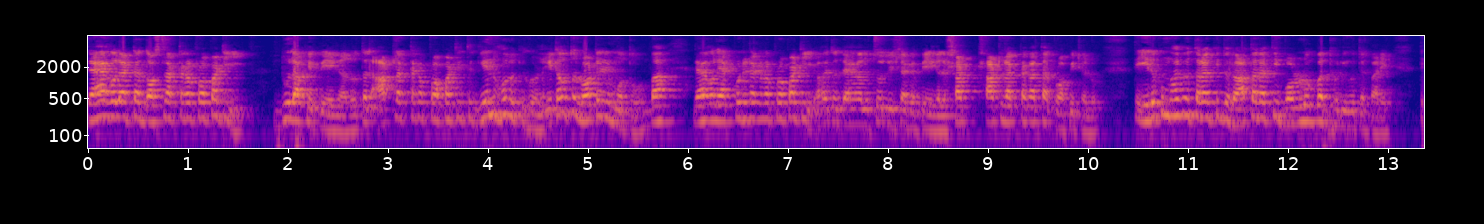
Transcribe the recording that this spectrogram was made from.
দেখা গেলো একটা দশ লাখ টাকার প্রপার্টি দু লাখে পেয়ে গেল। তাহলে আট লাখ টাকা প্রপার্টিতে গেন হলো কি করে এটাও তো লটারির মতো। বা দেখা গেলো এক কোটি টাকার প্রপার্টি হয়তো দেখা গেলো চল্লিশ লাখে পেয়ে গেলো, ষাট ষাট লাখ টাকা তার প্রফিট হলো। তো এরকমভাবেও তারা কিন্তু রাতারাতি বড়লোক বা ধনী হতে পারে। তো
